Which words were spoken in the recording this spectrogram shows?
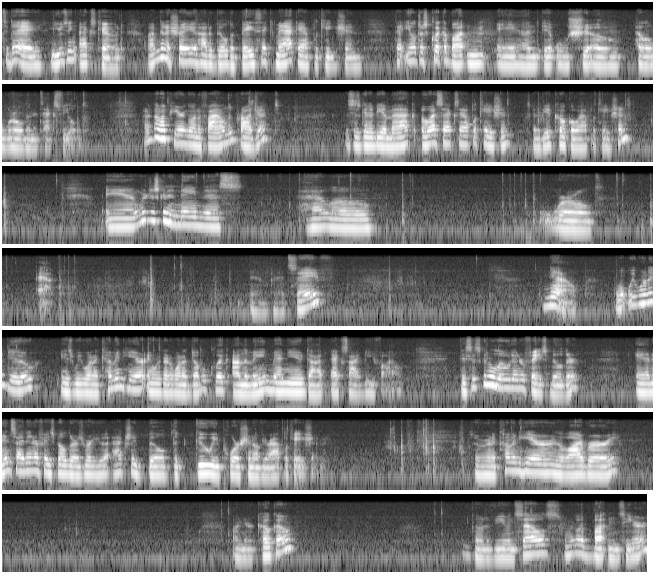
Today, using Xcode, I'm going to show you how to build a basic Mac application that you'll just click a button and it will show Hello World in a text field. I'm going to come up here and go into File, New Project. This is going to be a Mac OS X application. It's going to be a Cocoa application. And we're just going to name this Hello World app. And I'm going to hit save. Now, what we want to do is we want to come in here and we're going to want to double click on the main menu.xib file. This is going to load Interface Builder and inside Interface Builder is where you actually build the GUI portion of your application. So we're going to come in here in the library under Cocoa. Go to View and Cells. We're going to go to Buttons here.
